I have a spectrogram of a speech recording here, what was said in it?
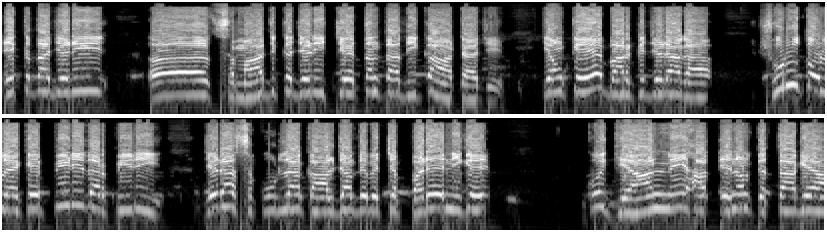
ਇੱਕ ਤਾਂ ਜਿਹੜੀ ਅ, ਸਮਾਜਿਕ ਜਿਹੜੀ ਚੇਤਨਤਾ ਦੀ ਘਾਟ ਹੈ ਜੀ ਕਿਉਂਕਿ ਇਹ ਵਰਗ ਜਿਹੜਾਗਾ ਸ਼ੁਰੂ ਤੋਂ ਲੈ ਕੇ ਪੀੜ੍ਹੀ ਦਰ ਪੀੜ੍ਹੀ ਜਿਹੜਾ ਸਕੂਲਾਂ ਕਾਲਜਾਂ ਦੇ ਵਿੱਚ ਪੜ੍ਹੇ ਨਹੀਂਗੇ ਕੋਈ ਗਿਆਨ ਨਹੀਂ ਇਹਨਾਂ ਨੂੰ ਦਿੱਤਾ ਗਿਆ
